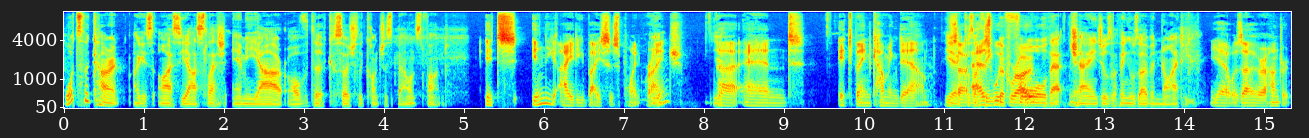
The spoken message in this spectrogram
What's the current, I guess, ICR slash MER of the socially conscious balanced fund? It's in the eighty basis point range, Yeah. Uh, and it's been coming down. Yeah, so because I as think we before grow, that change, it was I think it was over ninety. yeah, it was over hundred.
